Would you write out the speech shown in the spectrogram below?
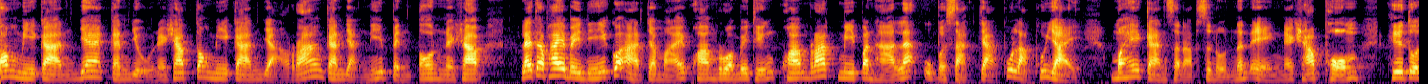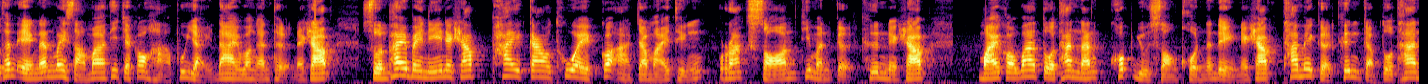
ต้องมีการแยกกันอยู่นะครับ ต้องมีการหย่าร้างกันอย่างนี้เป็นต้นนะครับ และถ้าไพ่ใบนี้ก็อาจจะหมายความรวมไปถึงความรักมีปัญหาและอุปสรรคจากผู้หลักผู้ใหญ่ ไม่ให้การสนับสนุนนั่นเองนะครับ ผมคือตัวท่านเองนั้นไม่สามารถที่จะเข้าหาผู้ใหญ่ได้ว่างั้นเถิดนะครับ ส่วนไพ่ใบนี้นะครับไพ่เก้าถ้วยก็อาจจะหมายถึงรักซ้อนที่มันเกิดขึ้นนะครับหมายความว่าตัวท่านนั้นคบอยู่ 2 คนนั่นเองนะครับ ถ้าไม่เกิดขึ้นกับตัวท่าน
